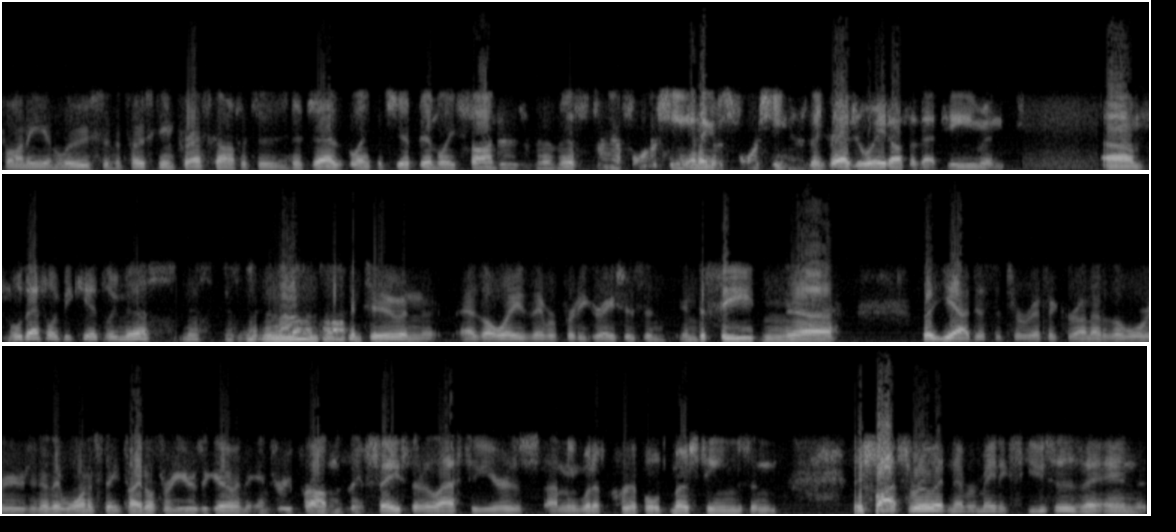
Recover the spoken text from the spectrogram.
funny and loose in the post game press conferences. You know, Jazz Blankenship, Emily Saunders are going to miss three or four seniors. I think it was four seniors they graduate off of that team, and um, will definitely be kids we miss miss just getting to know and talking to. And as always, they were pretty gracious in, in defeat and. uh but yeah, just a terrific run out of the Warriors. You know, they won a state title three years ago, and the injury problems they've faced over the last two years, I mean, would have crippled most teams. And they fought through it, never made excuses, and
